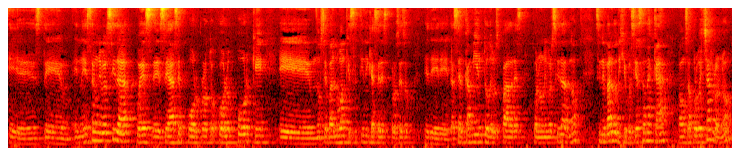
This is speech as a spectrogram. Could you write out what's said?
este, en esta universidad pues eh, se hace por protocolo porque eh, nos evalúan que se tiene que hacer ese proceso de, de, acercamiento de los padres con la universidad, ¿no? Sin embargo, dije, pues ya están acá, vamos a aprovecharlo, ¿no?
